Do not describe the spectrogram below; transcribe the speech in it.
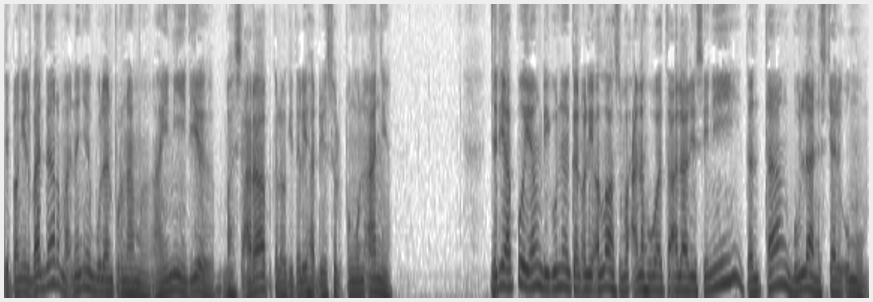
Dipanggil Badar maknanya bulan purnama. Ha, ini dia bahasa Arab kalau kita lihat dari sudut penggunaannya. Jadi apa yang digunakan oleh Allah Subhanahu Wa Taala di sini tentang bulan secara umum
